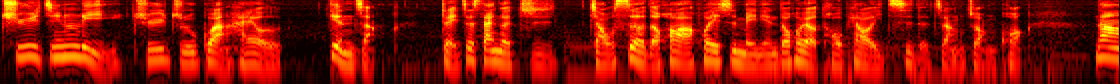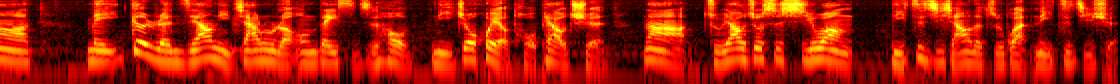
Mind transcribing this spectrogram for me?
区域经理、区域主管还有店长，对这三个职角色的话，会是每年都会有投票一次的这样状况。那每一个人只要你加入了 On Days 之后，你就会有投票权。那主要就是希望你自己想要的主管你自己选。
